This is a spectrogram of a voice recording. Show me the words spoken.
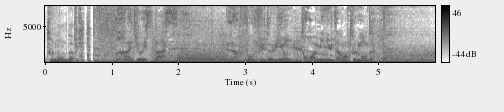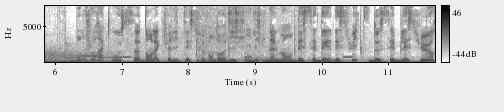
tout le monde. Radio Espace. L'info vue de Lyon, 3 minutes avant tout le monde. Bonjour à tous. Dans l'actualité ce vendredi, il est finalement décédé des suites de ses blessures.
